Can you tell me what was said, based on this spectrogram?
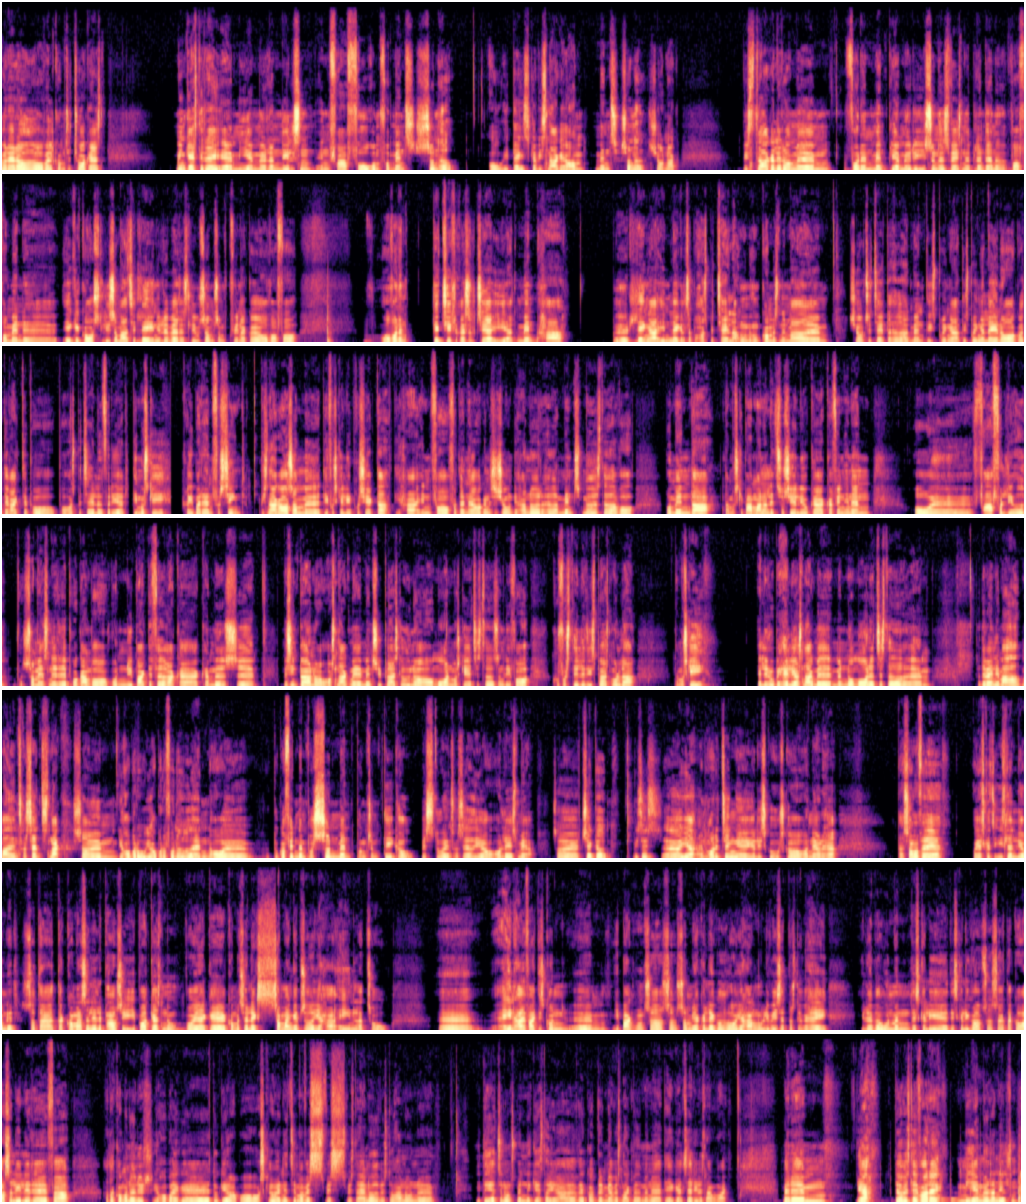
Goddag derude, og velkommen til Torkast. Min gæst i dag er Mia Møller Nielsen inden fra Forum for Mænds Sundhed. Og i dag skal vi snakke om mænds sundhed, sjovt nok. Vi snakker lidt om, øh, hvordan mænd bliver mødt i sundhedsvæsenet, blandt andet, hvorfor mænd øh, ikke går lige så meget til lægen i løbet af deres liv, som, som kvinder gør, og, hvorfor, og hvordan det tit resulterer i, at mænd har øh, længere indlæggelser på hospitaler. Hun, hun kom med sådan en meget øh, sjov citat, der hedder, at mænd de springer, de springer lægen over og går direkte på, på hospitalet, fordi at de måske griber det an for sent. Vi snakker også om øh, de forskellige projekter, de har inden for, for den her organisation. De har noget, der hedder mænds mødesteder, hvor, hvor mænd, der, der måske bare mangler lidt socialliv, kan, kan finde hinanden. Og øh, Far for Livet, som er sådan et øh, program, hvor, hvor den nybagte fædre kan, kan mødes øh, med sine børn og, og snakke med, med en sygeplejerske uden, og, og moren måske er til stede, sådan lige for at kunne få stillet de spørgsmål, der, der måske er lidt ubehagelige at snakke med, med når moren er til stede. Øhm, så det var egentlig meget, meget interessant snak, så øhm, jeg, håber, du, jeg håber, du får noget ud af den, og øh, du kan finde dem på sundmand.dk, hvis du er interesseret i at, at læse mere. Så øh, tjek det ud. Vi ses. Øh, ja, en hurtig ting, øh, jeg lige skulle huske at, at nævne her. Der er sommerferie, og jeg skal til Island lige om lidt. Så der, der kommer altså en lille pause i, i podcasten nu, hvor jeg ikke øh, kommer til at lægge så mange episoder. Jeg har en eller to Øh, en har jeg faktisk kun øh, i banken, så, så, som jeg kan lægge ud, og jeg har muligvis et par stykker her i, i løbet af ugen, men det skal lige, det skal lige gå op, så, så der går altså lige lidt øh, før, og der kommer noget nyt. Jeg håber ikke, øh, du giver op, og, og skriv endelig til mig, hvis, hvis, hvis der er noget, hvis du har nogle øh, idéer til nogle spændende gæster. Jeg øh, ved godt, hvem jeg vil snakke med, men øh, det er ikke altid, at de vil snakke med mig. Men øh, ja, det var vist det for i dag. Mia Møller Nielsen.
